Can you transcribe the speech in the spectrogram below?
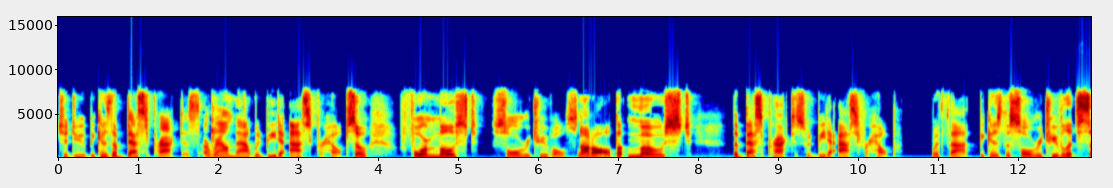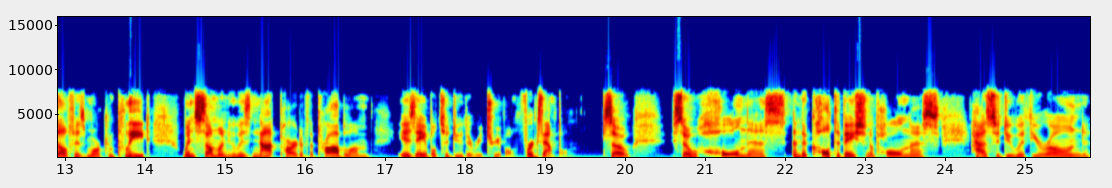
to do, because the best practice around that would be to ask for help. So, for most soul retrievals, not all, but most, the best practice would be to ask for help with that because the soul retrieval itself is more complete when someone who is not part of the problem is able to do the retrieval for example so so wholeness and the cultivation of wholeness has to do with your own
